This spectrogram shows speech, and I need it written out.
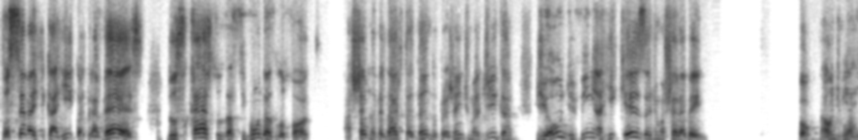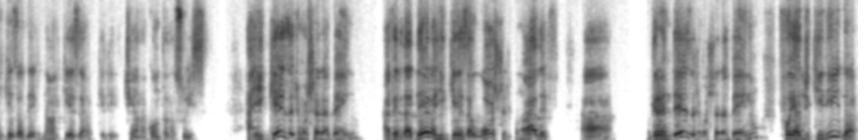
você vai ficar rico através dos restos das segundas Luchot, Hashem, na verdade, está dando para a gente uma dica de onde vinha a riqueza de Moshe Rabbeinu. Bom, da onde vinha a riqueza dele? Não a riqueza que ele tinha na conta na Suíça. A riqueza de Moshe Rabbeinu, a verdadeira riqueza, o Washer com Aleph, a grandeza de Moshe Rabbeinu, foi adquirida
